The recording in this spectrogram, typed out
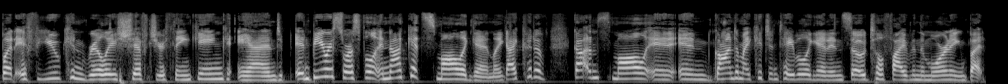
but if you can really shift your thinking and and be resourceful and not get small again. Like i could have gotten small and, and gone to my kitchen table again and sewed till five in the morning but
